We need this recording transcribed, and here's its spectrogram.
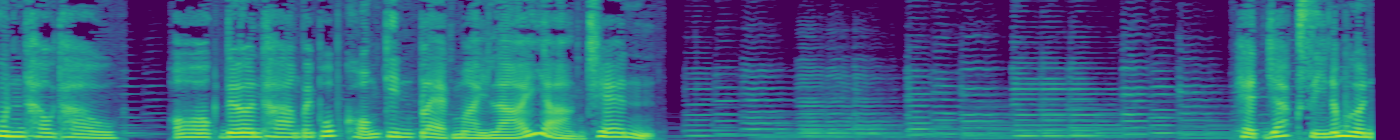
คุณเทาเทาออกเดินทางไปพบของกินแปลกใหม่หลายอย่างเช่น เห็ดยักษ์สีน้ำเงิน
